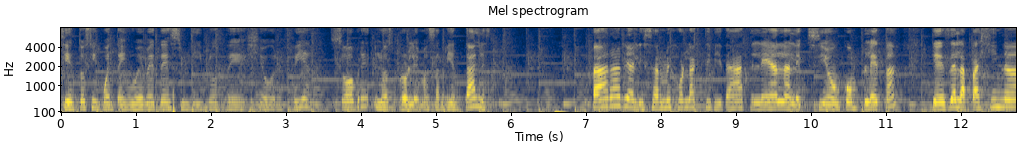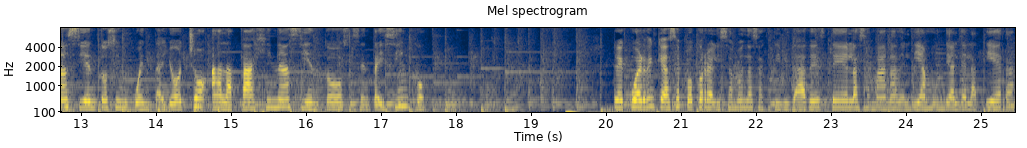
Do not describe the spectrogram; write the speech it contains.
159 de su libro de geografía sobre los problemas ambientales. Para realizar mejor la actividad, lean la lección completa que es de la página 158 a la página 165. Recuerden que hace poco realizamos las actividades de la Semana del Día Mundial de la Tierra,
